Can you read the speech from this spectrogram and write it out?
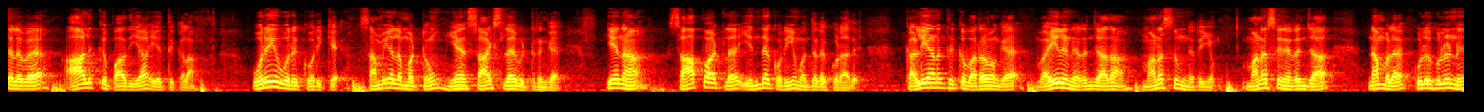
செலவை ஆளுக்கு பாதியாக ஏற்றுக்கலாம் ஒரே ஒரு கோரிக்கை சமையலை மட்டும் என் சாய்ஸில் விட்டுருங்க. ஏன்னா சாப்பாட்டில் எந்த குறையும் வந்துடக்கூடாது. கல்யாணத்துக்கு வரவங்க வயிறு நிறைஞ்சாதான் மனசும் நிறையும். மனசு நிறைஞ்சா நம்மளை குளு குளுன்னு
